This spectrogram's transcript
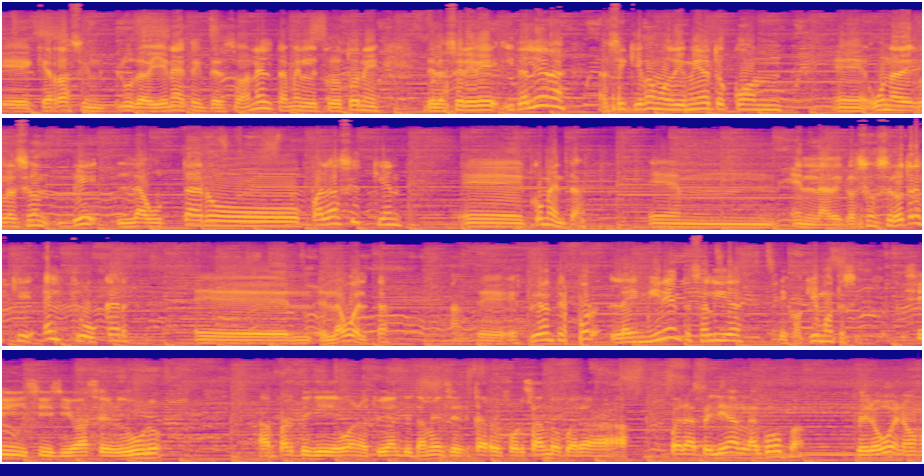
que Racing Club de Avellaneda está interesado en él, también el Crotone de la Serie B italiana. Así que vamos de inmediato con eh, una declaración de Lautaro Palacios, quien comenta en la declaración 03 que hay que buscar eh, la vuelta ante estudiantes por la inminente salida de Joaquín Montesinos. Sí, sí, sí, va a ser duro. Aparte que, bueno, estudiante también se está reforzando para, para pelear la copa. Pero bueno,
